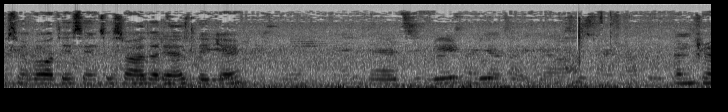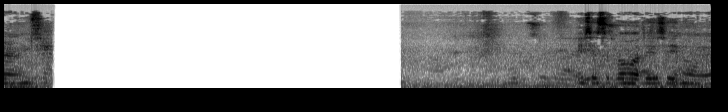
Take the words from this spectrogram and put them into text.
اس میں بہت ہی سینس اسٹارز آئیڈیاز لے کے آئے۔ اینڈ فرینڈس اس سے بہت ہی سین ہوں گے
